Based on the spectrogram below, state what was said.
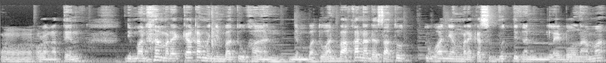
uh, orang Aten di mana mereka kan menyembah Tuhan, menyembah Tuhan bahkan ada satu Tuhan yang mereka sebut dengan label nama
